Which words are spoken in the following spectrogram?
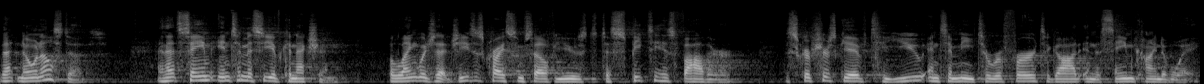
that no one else does. And that same intimacy of connection, the language that Jesus Christ himself used to speak to his Father, the scriptures give to you and to me to refer to God in the same kind of way.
